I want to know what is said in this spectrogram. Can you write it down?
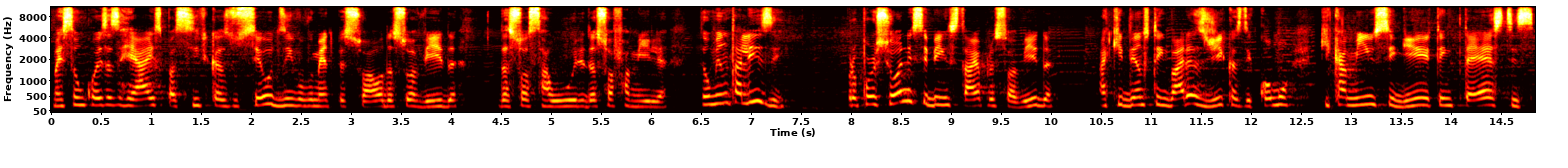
Mas são coisas reais, pacíficas do seu desenvolvimento pessoal, da sua vida, da sua saúde, da sua família. Então mentalize, proporcione esse bem-estar para sua vida Aqui dentro tem várias dicas de como, que caminho seguir, tem testes.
